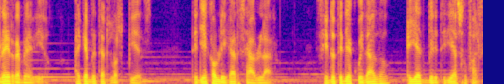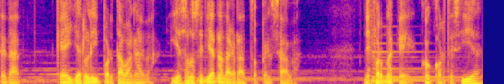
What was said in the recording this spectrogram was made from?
no hay remedio, hay que meter los pies. Tenía que obligarse a hablar. Si no tenía cuidado, ella advertiría su falsedad, que a ella no le importaba nada, y eso no sería nada grato, pensaba de forma que, con cortesía,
